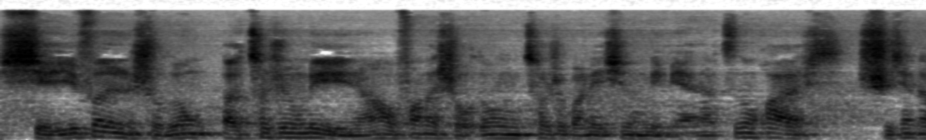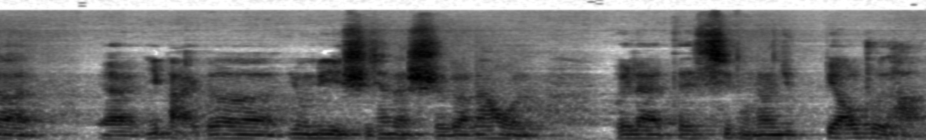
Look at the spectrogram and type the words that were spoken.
写一份手动呃测试用力，然后放在手动测试管理系统里面，那自动化实现了呃一百个用力实现了十个，那我回来在系统上去标注它，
